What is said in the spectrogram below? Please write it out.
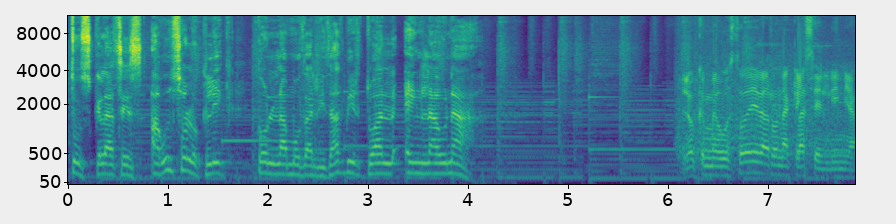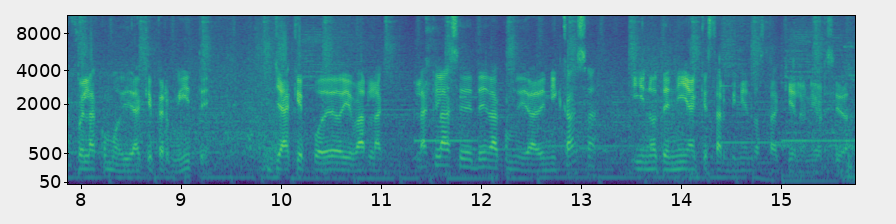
Tus clases a un solo clic con la modalidad virtual en la UNA. Lo que me gustó de dar una clase en línea fue la comodidad que permite, ya que puedo llevar la, la clase de la comodidad de mi casa y no tenía que estar viniendo hasta aquí a la universidad.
